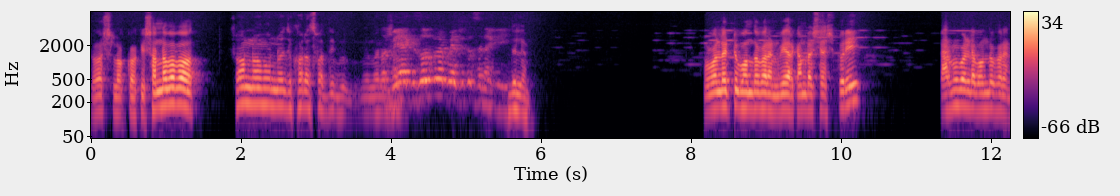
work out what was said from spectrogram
দশ লক্ষ কি? স্বর্ণ বাবদ? স্বর্ণ মন্য যে খরচ পাতি মানে দিলাম। মোবাইলটা একটু বন্ধ করেন বিয়ার কামটা শেষ করি। কার মোবাইলটা বন্ধ করেন?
